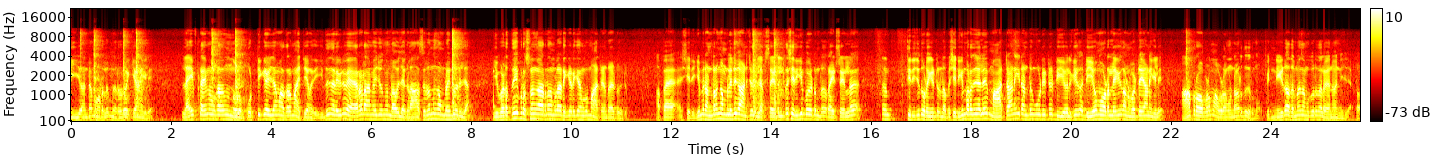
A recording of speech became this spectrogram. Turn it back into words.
ഡിയോന്റെ മോഡൽ മിറർ വെക്കുകയാണെങ്കിൽ ലൈഫ് ടൈം നമുക്കത് നിന്നോളും. പൊട്ടിക്കഴിഞ്ഞാൽ മാത്രം മാറ്റിയാൽ മതി. ഇത് നിലവിൽ വേറെ ഡാമേജ് ഒന്നും ഉണ്ടാവില്ല. ഗ്ലാസ്സിലൊന്നും കംപ്ലയിന്റ് വരില്ല. ഇവിടുത്തെ ഈ പ്രശ്നം കാരണം നമ്മൾ ഇടയ്ക്കിടയ്ക്ക് നമുക്ക് മാറ്റേണ്ടതായിട്ട് വരും. അപ്പോൾ ശരിക്കും രണ്ടെണ്ണം കംപ്ലൈന്റ് കാണിച്ചു. ലെഫ്റ്റ് സൈഡിലത്തെ ശരിക്കും പോയിട്ടുണ്ട്. റൈറ്റ് സൈഡിൽ തിരിച്ച് തുടങ്ങിയിട്ടുണ്ട്. അപ്പോൾ ശരിക്കും പറഞ്ഞാൽ മാറ്റാണ് ഈ രണ്ടും കൂടിയിട്ട് ഡിയോയിലേക്ക് ഡിയോ മോഡലിലേക്ക് കൺവേർട്ട് ചെയ്യുകയാണെങ്കിൽ ആ പ്രോബ്ലം അവിടെ കൊണ്ടാണ് തീർന്നു. പിന്നീട് അതുമ്പോൾ നമുക്കൊരു തലവേദന വന്നില്ല കേട്ടോ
